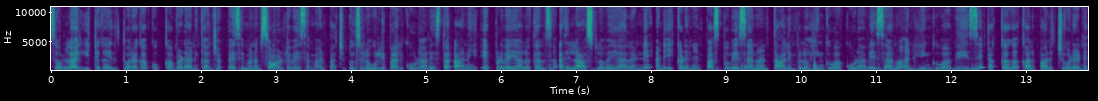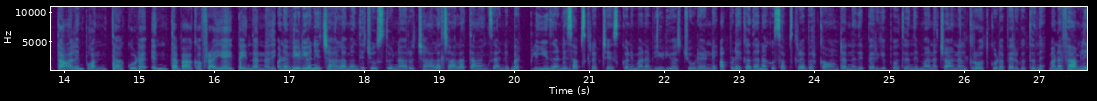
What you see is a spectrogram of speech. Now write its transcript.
సో, లైట్‌గా ఇది త్వరగా కుక్ అవ్వడానికి అని చెప్పేసి మనం సాల్ట్ వేసాం. అండ్ పచ్చిపులుసులో ఉల్లిపాయలు కూడా వేస్తారు. కానీ ఎప్పుడు వేయాలో తెలుసా? అది లాస్ట్‌లో వేయాలండి. అండ్ ఇక్కడ నేను పసుపు వేసాను. అండ్ తాలింపులో హింగువ కూడా వేసాను. అండ్ హింగువ వేసి చక్కగా కలపాలి. చూడండి తాలింపు అంతా కూడా ఎంత బాగా ఫ్రై అయిపోయింది అన్నది మన వీడియోని చాలా మంది చూస్తున్నారు. చాలా చాలా థ్యాంక్స్ అండి. బట్ ప్లీజ్ అండి సబ్స్క్రైబ్ చేసుకొని మన వీడియోస్ చూడండి. అప్పుడే కదా నాకు సబ్స్క్రైబర్ కౌంట్ అనేది పెరిగిపోతుంది. మన ఛానల్ గ్రోత్ కూడా పెరుగుతుంది. మన ఫ్యామిలీ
